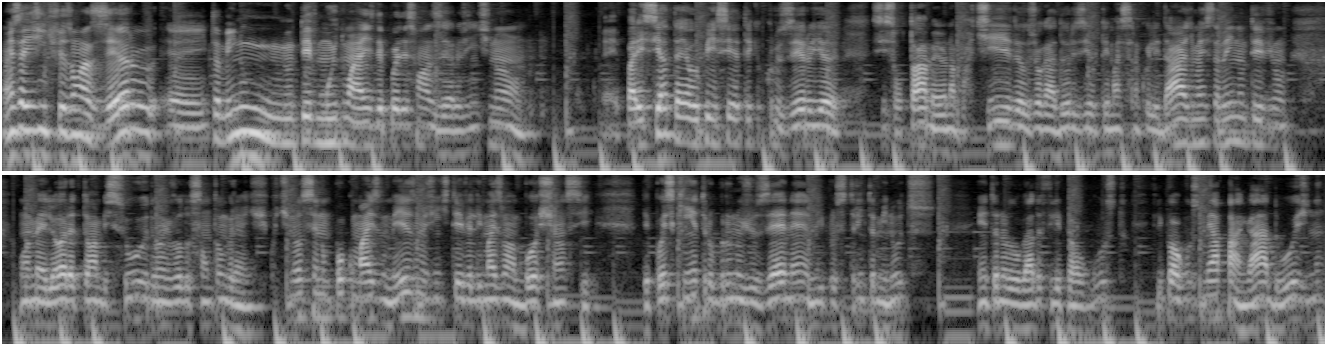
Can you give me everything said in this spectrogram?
Mas aí a gente fez 1 a 0 é, e também não, não teve muito mais depois desse 1 a 0 A gente não. É, parecia até, eu pensei até que o Cruzeiro ia se soltar melhor na partida, os jogadores iam ter mais tranquilidade, mas também não teve um, uma melhora tão absurda, uma evolução tão grande. Continuou sendo um pouco mais do mesmo, a gente teve ali mais uma boa chance depois que entra o Bruno José, né, ali para os 30 minutos, entra no lugar do Felipe Augusto. Felipe Augusto meio apagado hoje, né?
